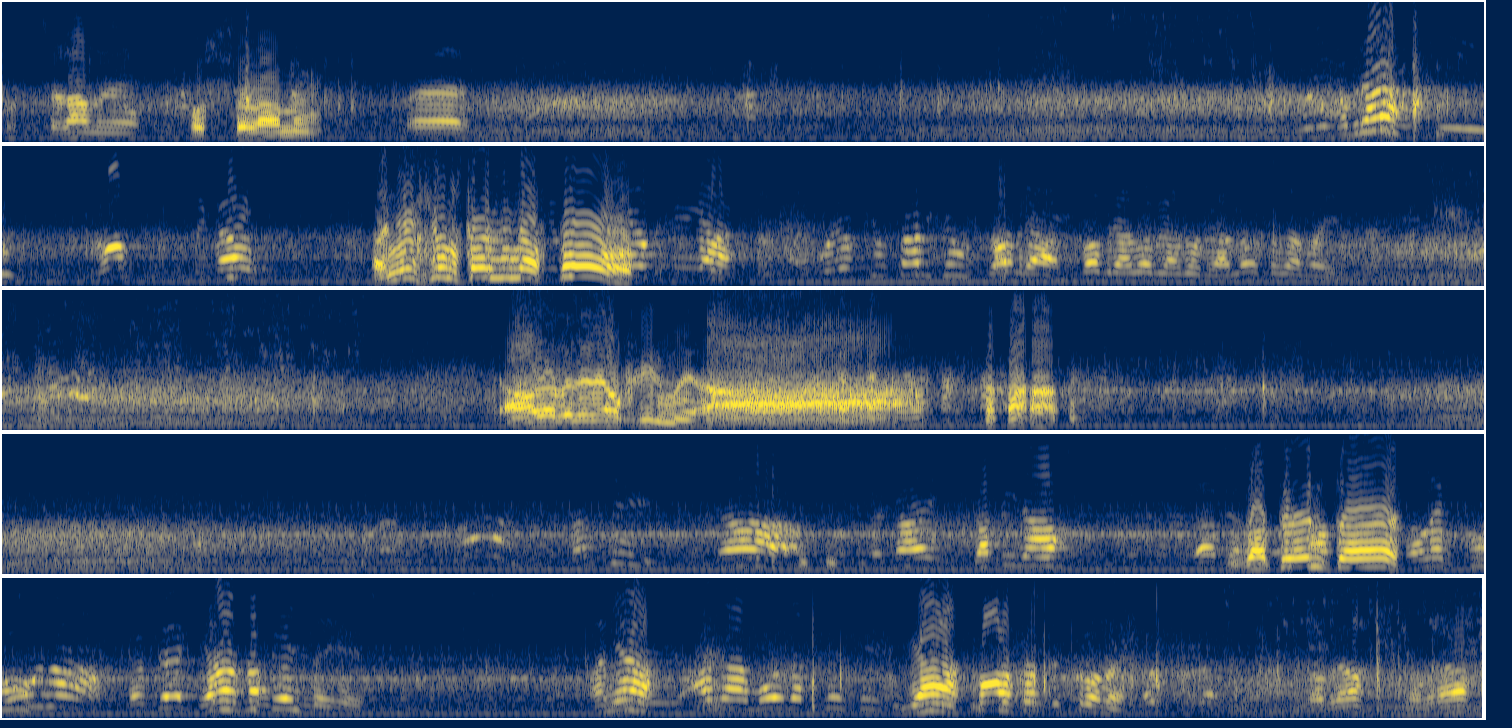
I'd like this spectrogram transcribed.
Postrzelamy. Postrzelamy. E... Dobra! No, czekaj. A niech się ustawi na wprost. jak? Bo jak się tam się Dobra, dobra, dobra, dobra, no to dawaj jeszcze. Ale będę miał filmy. Aaaa. Santi, ja, czekaj, zapinam. Zapięte. Ja zapięte jest. Ania, Ania, może. Ja, koło tamtą stronę. Dobra, dobra.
